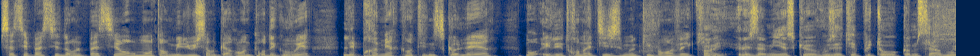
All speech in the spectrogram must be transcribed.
Ça s'est passé dans le passé, on remonte en 1840 pour découvrir les premières cantines scolaires, bon, et les traumatismes qui vont avec. Oui. Les amis, est-ce que vous étiez plutôt comme ça, vous?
